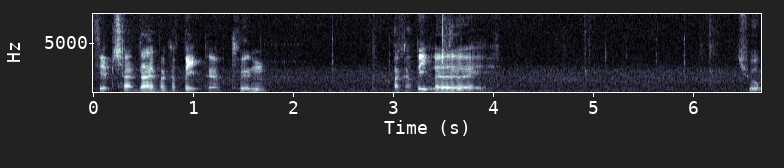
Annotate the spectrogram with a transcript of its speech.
เสียบชาร์จได้ปกตินะครับ ขึ้น ปกติเลย ชุบ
